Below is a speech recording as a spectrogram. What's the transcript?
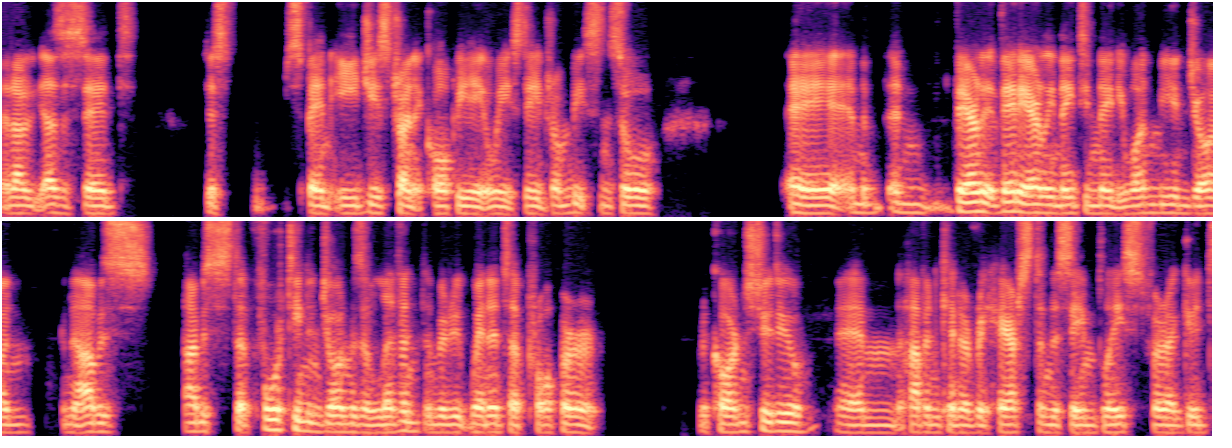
and I, as I said, just spent ages trying to copy 808 state drum beats, and so uh, in, in very very early 1991, me and John, and I was I was 14 and John was 11, and we went into a proper recording studio, um, having kind of rehearsed in the same place for a good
